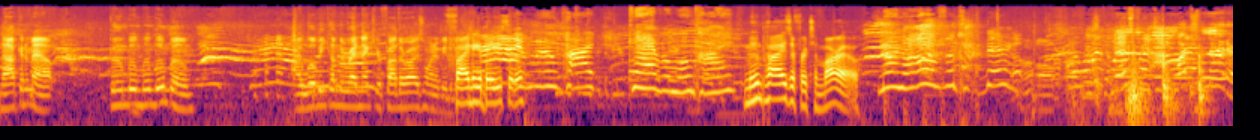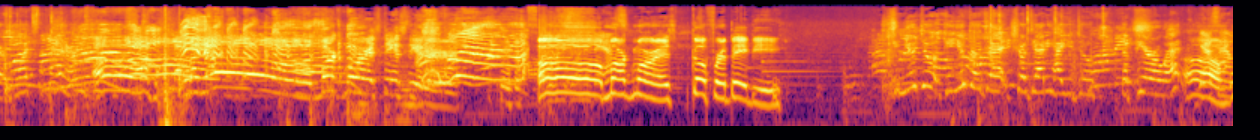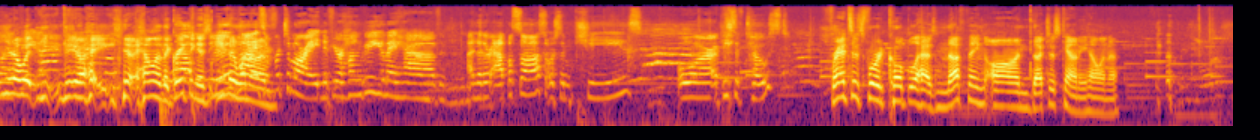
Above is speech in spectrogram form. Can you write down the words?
Knocking them out. Boom, boom, boom, boom, boom. I will become the redneck your father always wanted me to be. Finding a babysitter. Moon pie. I have a moon pie? Moon pies are for tomorrow. No, no, for today. What's the matter? What's the matter? Oh, oh, Mark Morris Dance Theater. Oh, Mark Morris, go for a baby. Can you do? Can you do that? Show Daddy how you do the pirouette? Oh, you know what? You, you know, hey, you know, Helen. The great thing is, even when I'm are for tomorrow, and if you're hungry, you may have another applesauce or some cheese or a piece of toast. Francis Ford Coppola has nothing on Dutchess County, Helena.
